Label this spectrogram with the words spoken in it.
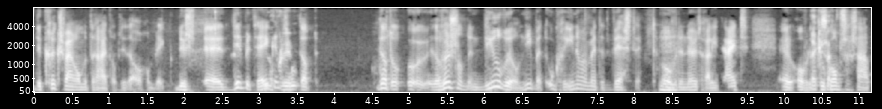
de crux waarom het draait op dit ogenblik. Dus dit betekent dat dat Rusland een deal wil, niet met Oekraïne, maar met het Westen. Hmm. Over de neutraliteit, eh, over de toekomstige staat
